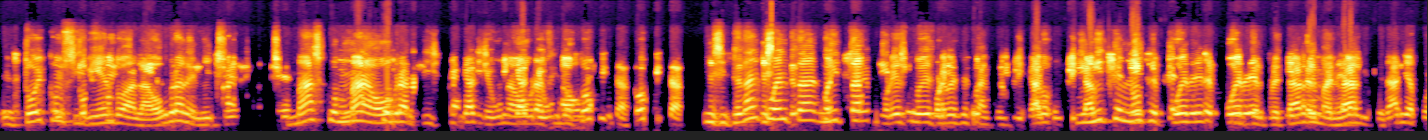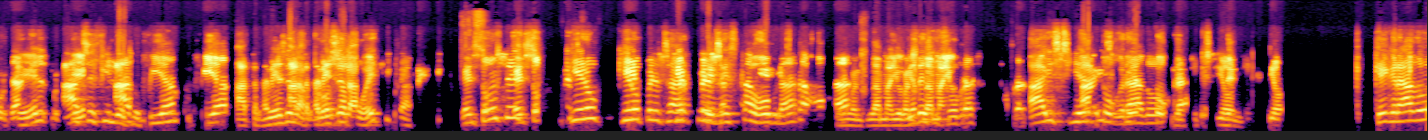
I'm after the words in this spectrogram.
estoy concibiendo a la obra de Nietzsche más como una obra artística que una obra filosófica. Y si se dan cuenta, Nietzsche, por eso es veces tan complicado, y Nietzsche no se puede interpretar de manera literaria porque él hace filosofía a través de la prosa poética. Entonces, quiero, quiero pensar que en esta obra, como en la mayoría de las obras, hay cierto grado de ficción. ¿Qué grado?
